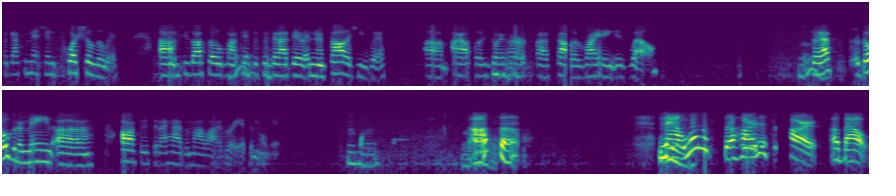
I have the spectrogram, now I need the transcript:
forgot to mention Portia Lewis. Um, she's also my pen sister that I did an anthology with. Um, I also enjoy her uh, style of writing as well. So that's those are the main uh, authors that I have in my library at the moment. Mm-hmm. Awesome. Now, Yeah. what was the hardest part about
